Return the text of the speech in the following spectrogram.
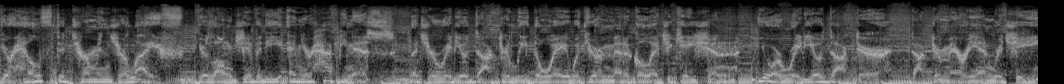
Your health determines your life, your longevity, and your happiness. Let your radio doctor lead the way with your medical education. Your radio doctor, Dr. Marianne Ritchie.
